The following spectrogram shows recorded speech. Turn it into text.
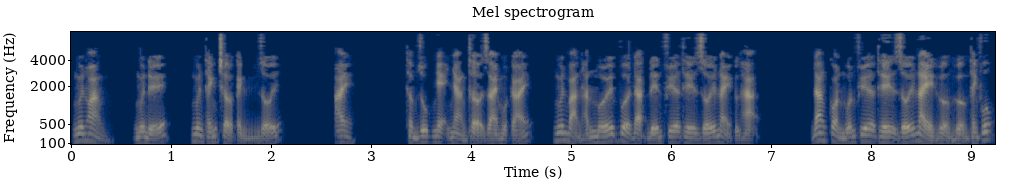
nguyên hoàng, nguyên đế, nguyên thánh trở cảnh giới. Ai? Thẩm dục nhẹ nhàng thở dài một cái, nguyên bản hắn mới vừa đạt đến phía thế giới này cực hạn, đang còn muốn phía thế giới này hưởng hưởng thanh phúc.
